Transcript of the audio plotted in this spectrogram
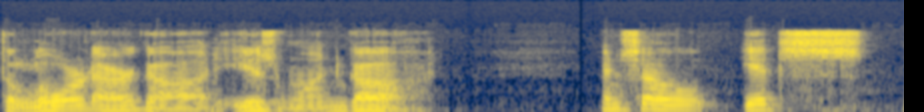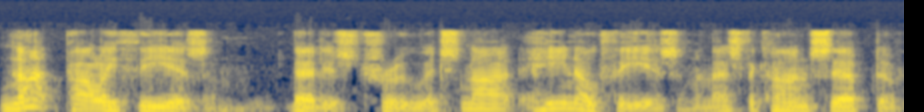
the Lord our God is one God. And so it's not polytheism that is true. It's not henotheism, and that's the concept of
